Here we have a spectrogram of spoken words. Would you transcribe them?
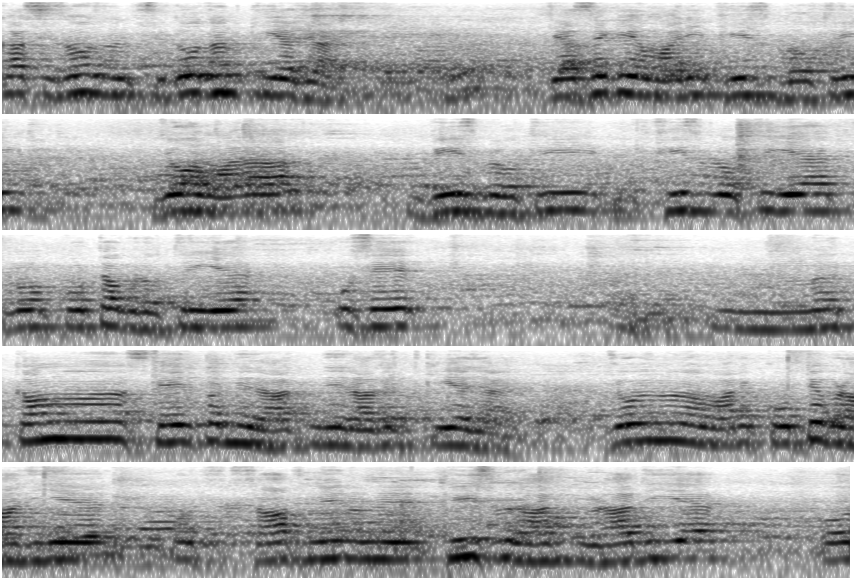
का सिद्धोधन किया जाए। जैसे कि हमारी फ़ीस बढ़ोतरी, जो हमारा फ़ीस बढ़ोतरी फ़ीस बढ़ोतरी है कोटा बढ़ोतरी है, उसे कम स्टेज पर निर्धारित किया जाए। जो इन्होंने हमारे कोटे बढ़ा दिए हैं और साथ में इन्होंने फ़ीस बढ़ा बढ़ा दी है और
